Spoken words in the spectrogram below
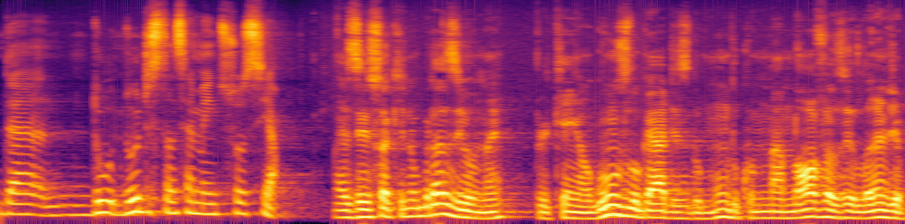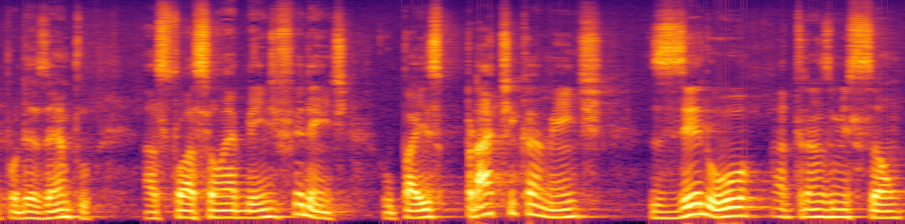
da, do, do distanciamento social. Mas isso aqui no Brasil, né? Porque em alguns lugares do mundo, como na Nova Zelândia, por exemplo, a situação é bem diferente. O país praticamente zerou a transmissão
